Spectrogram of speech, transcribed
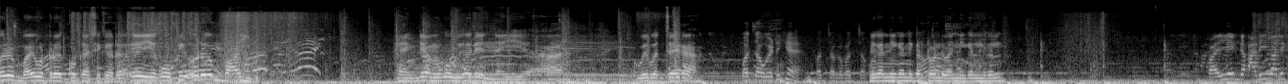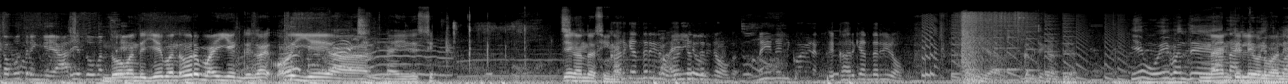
अरे भाई वो ट्रक को कैसे कर रहा है? ए ये कॉपी अरे भाई। फेंक दिया मेरे को भी। अरे नहीं यार। वही बच्चे का बच जाओगे ठीक है? बच जाओगे बच जाओगे निकल निकल निकल टोंडे भाई निकल निकल। भाई ये गाड़ी वाले कब उतरेंगे यार ये दो बंदे। दो बंदे ये बंदे अरे भाई ये ओए ये यार नहीं ये सिट ये गंदा सीन घर है के अंदर ही रहो घर के अंदर ही रहो। नहीं नहीं कोई भी एक घर के अंदर ही रहो। यार गलती कर दिया। ये वही बंदे 90 level वाले।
